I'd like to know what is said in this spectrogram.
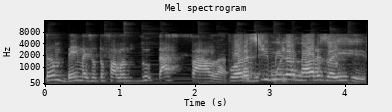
Também, mas eu tô falando do, da sala. Fora esses milionários aí,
